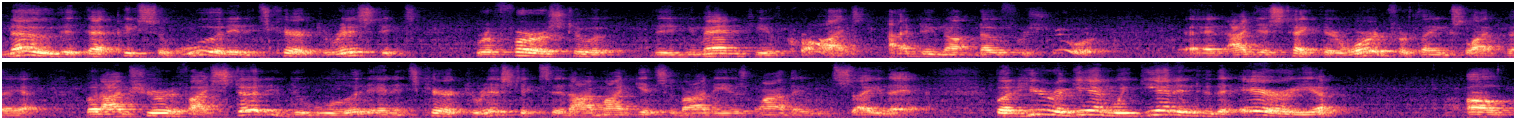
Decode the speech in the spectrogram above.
know that that piece of wood in its characteristics refers to the humanity of Christ, I do not know for sure. And I just take their word for things like that. But I'm sure if I studied the wood and its characteristics that I might get some ideas why they would say that. But here again we get into the area of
